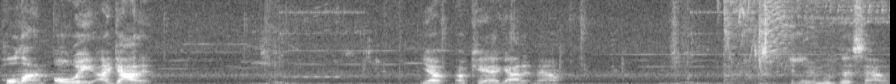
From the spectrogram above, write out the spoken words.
hold on. Oh wait, I got it. Yep, okay, I got it now. Okay, let me move this out.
